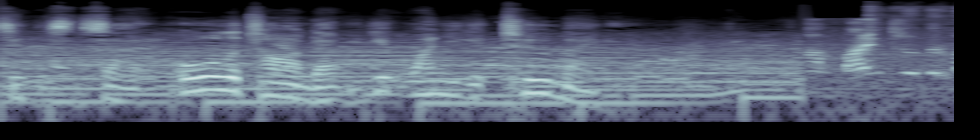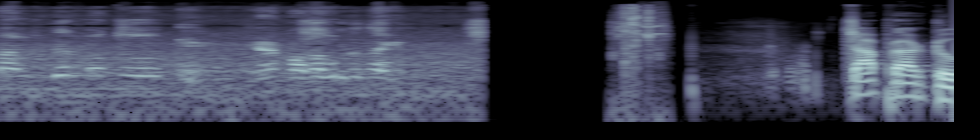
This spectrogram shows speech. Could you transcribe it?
Said this and say it all the time, don't we? You get one, you get two, maybe. Chapter two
